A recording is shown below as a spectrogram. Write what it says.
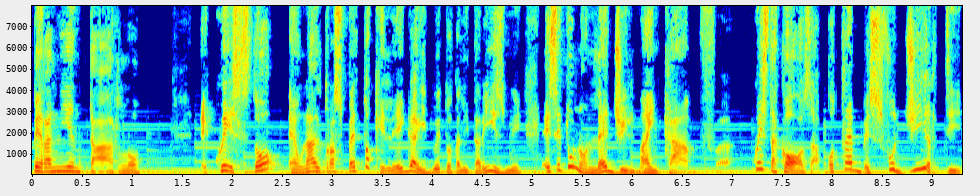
per annientarlo. E questo è un altro aspetto che lega i due totalitarismi. E se tu non leggi il Mein Kampf, questa cosa potrebbe sfuggirti.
